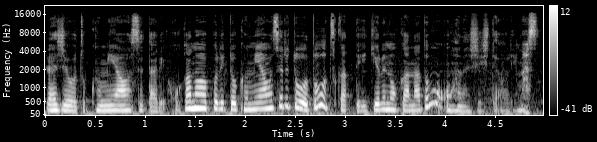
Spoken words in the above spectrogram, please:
ラジオと組み合わせたり他のアプリと組み合わせるとどう使っていけるのかなどもお話ししております。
